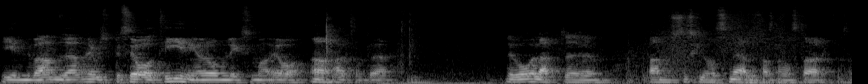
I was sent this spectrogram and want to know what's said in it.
invandrare. Har gjort specialtidningar om liksom, ja, Ja. allt sånt där. Det var väl att eh, Bamse skulle vara snäll fast han var stark och så.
